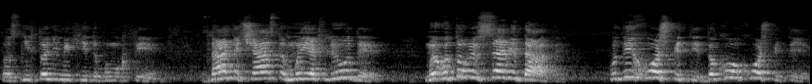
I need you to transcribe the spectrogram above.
Тобто ніхто не міг їй допомогти. Знаєте, часто ми, як люди, ми готові все віддати. Куди хочеш піти, до кого хочеш піти.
